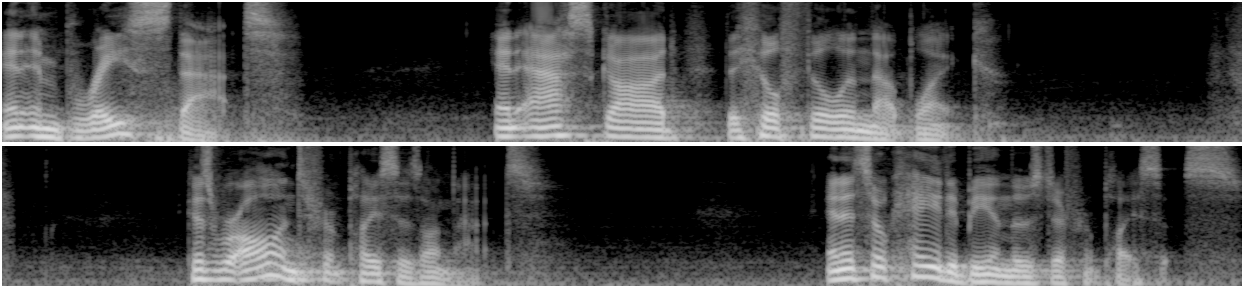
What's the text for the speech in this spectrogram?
and embrace that and ask God that He'll fill in that blank. Because we're all in different places on that. And it's okay to be in those different places.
